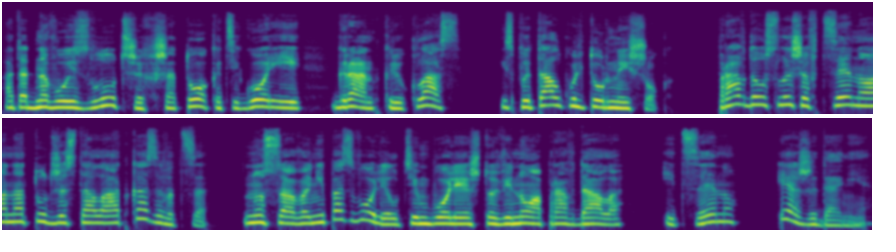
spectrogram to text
от одного из лучших шато категории «Гранд Крю Класс», испытал культурный шок. Правда, услышав цену, она тут же стала отказываться, но Сава не позволил, тем более, что вино оправдало и цену, и ожидания.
